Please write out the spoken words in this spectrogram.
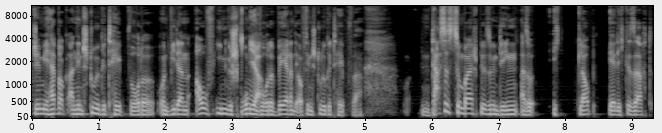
Jimmy Havoc an den Stuhl getaped wurde und wie dann auf ihn gesprungen ja. wurde, während er auf den Stuhl getaped war. Das ist zum Beispiel so ein Ding, also ich glaube ehrlich gesagt,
